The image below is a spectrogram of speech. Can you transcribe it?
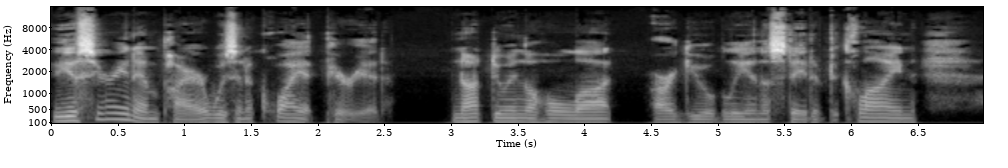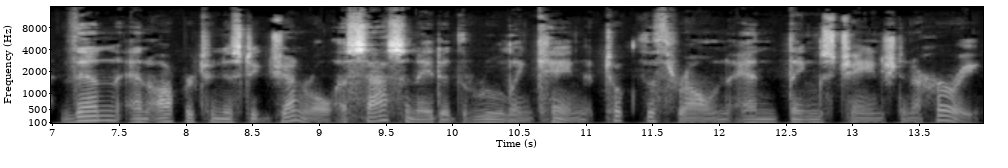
the Assyrian Empire was in a quiet period, not doing a whole lot, arguably in a state of decline, then an opportunistic general assassinated the ruling king, took the throne, and things changed in a hurry.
